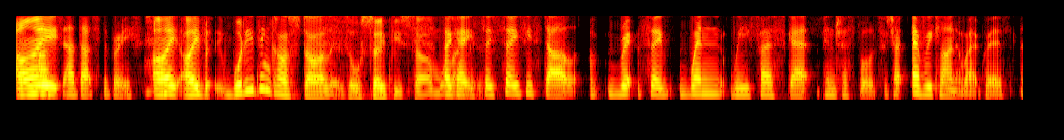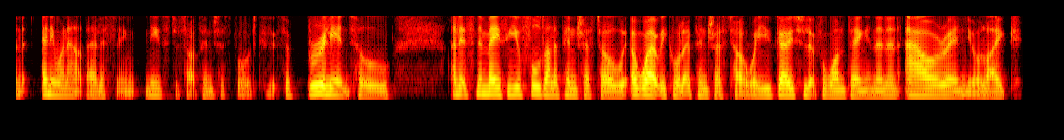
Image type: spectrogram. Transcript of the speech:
I I, must add that to the brief. I, I. What do you think our style is, or Sophie's style? More Okay, likely? so Sophie's style. So when we first get Pinterest boards, which I, every client I work with and anyone out there listening needs to start a Pinterest board because it's a brilliant tool, and it's an amazing. You'll fall down a Pinterest hole. At work, we call it a Pinterest hole, where you go to look for one thing, and then an hour in, you're like,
